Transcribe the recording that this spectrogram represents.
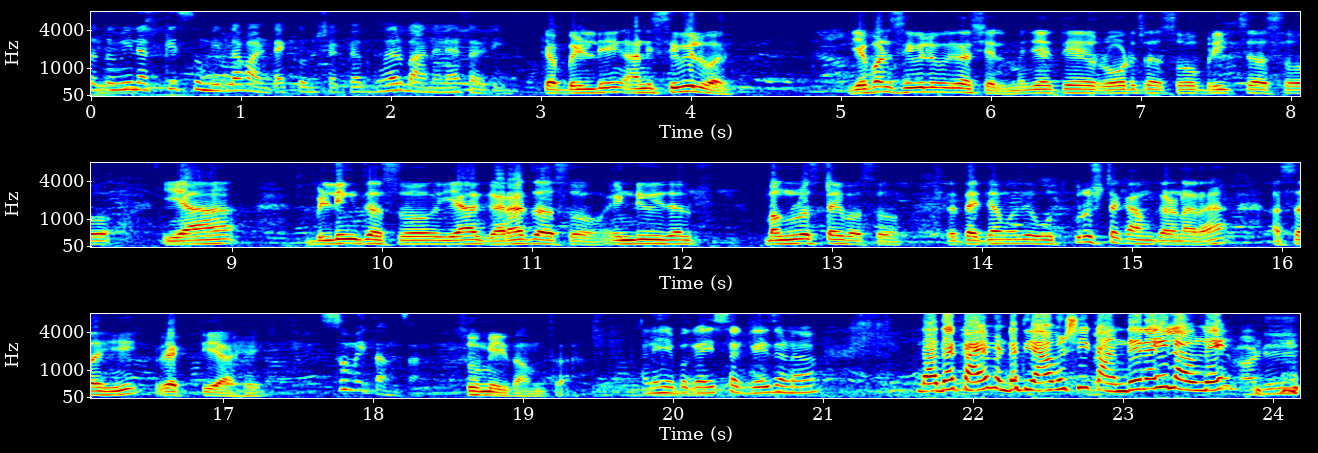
तर तुम्ही नक्कीच सुमितला कॉन्टॅक्ट करू शकता घर बांधण्यासाठी. किंवा बिल्डिंग आणि सिव्हिल वर्क जे पण सिव्हिल वर्क असेल म्हणजे ते रोडचं असो ब्रिजचं असो या बिल्डिंगचं असो या घराचं असो इंडिव्हिज्युअल बंगलोज टाईप असो तर त्याच्यामध्ये उत्कृष्ट काम करणारा असा ही व्यक्ती आहे. सुमित आमचा. सुमित आमचा. आणि हे बघा हे सगळेजण दादा काय म्हणतात यावर्षी कांदे नाही लावले? आणि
